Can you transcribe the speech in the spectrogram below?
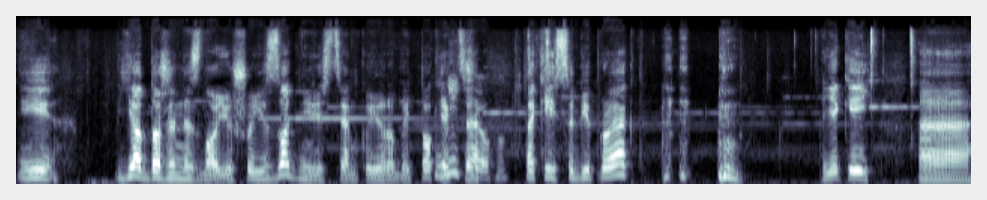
І я навіть не знаю, що із задньою стінкою робити, так як це такий собі проект, який, е,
